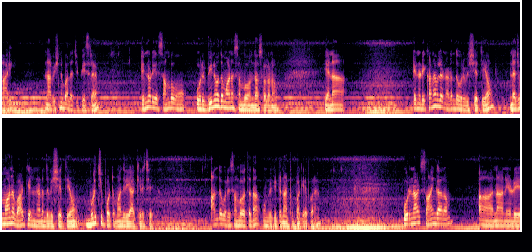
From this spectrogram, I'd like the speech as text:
ஹாய் நான் விஷ்ணு பாலாஜி பேசுகிறேன் என்னுடைய சம்பவம் ஒரு வினோதமான சம்பவம் தான் சொல்லணும். ஏன்னா என்னுடைய கனவுல நடந்த ஒரு விஷயத்தையும் நிஜமான வாழ்க்கையில் நடந்த விஷயத்தையும் முடிச்சு போட்ட மாதிரி ஆக்கிருச்சு. அந்த ஒரு சம்பவத்தை தான் உங்ககிட்ட நான் இப்போ பகிர போகிறேன் ஒரு நாள் சாயங்காலம் நான் என்னுடைய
